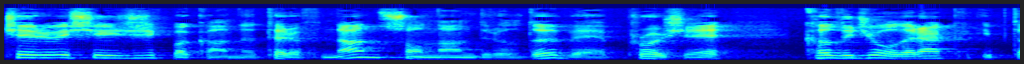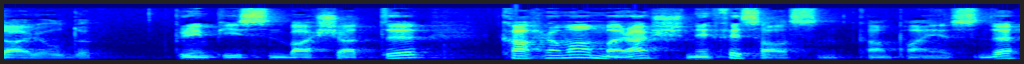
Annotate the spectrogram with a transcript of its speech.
Çevre ve Şehircilik Bakanlığı tarafından sonlandırıldı ve proje kalıcı olarak iptal oldu. Greenpeace'in başlattığı Kahramanmaraş Nefes Alsın kampanyasında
